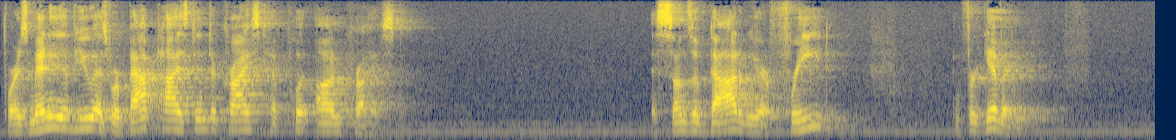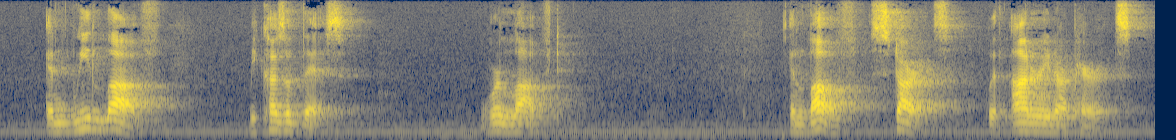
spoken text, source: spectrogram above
For as many of you as were baptized into Christ have put on Christ. As sons of God, we are freed and forgiven. And we love because of this. We're loved. And love starts with honoring our parents.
